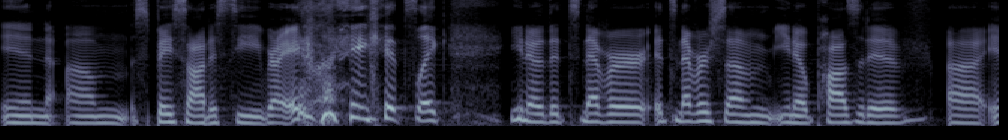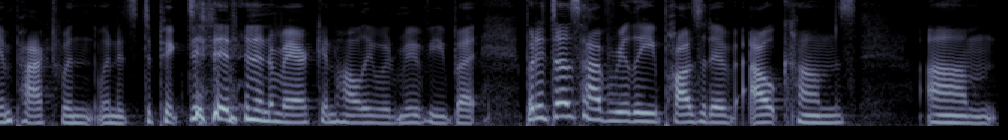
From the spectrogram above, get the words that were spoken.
in um, Space Odyssey, right? like it's like you know that's never it's never some you know positive uh, impact when when it's depicted in an American Hollywood movie, but but it does have really positive outcomes. Um,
